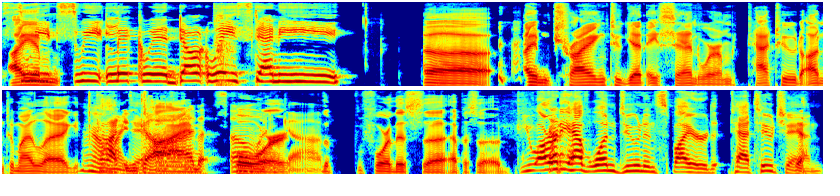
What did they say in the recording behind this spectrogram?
Sweet, I am- sweet liquid. Don't waste any. uh, I am trying to get a sandworm tattooed onto my leg Oh God my damn. god! time Oh my for God. the for this uh, episode. You already have one Dune inspired tattoo, Chan.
